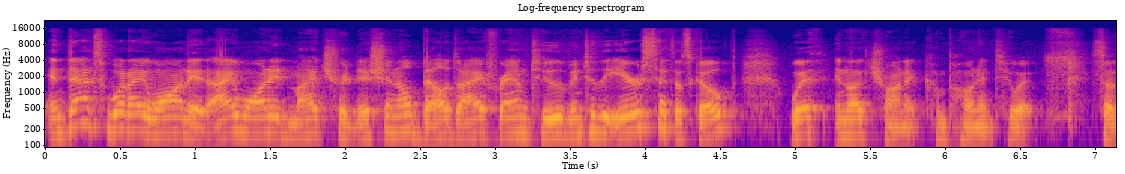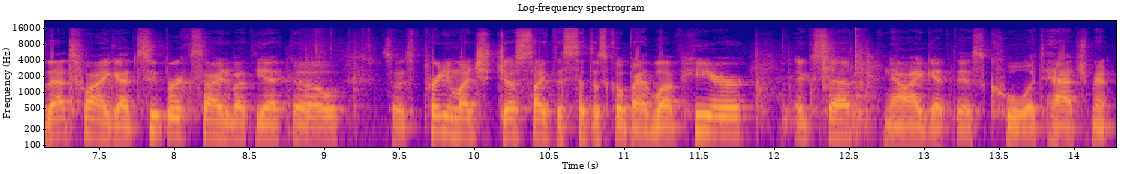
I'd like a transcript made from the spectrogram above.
And that's what I wanted. I wanted my traditional bell diaphragm tube into the ear stethoscope with an electronic component to it. So that's why I got super excited about the Eko. So it's pretty much just like the stethoscope I love here, except now I get this cool attachment.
